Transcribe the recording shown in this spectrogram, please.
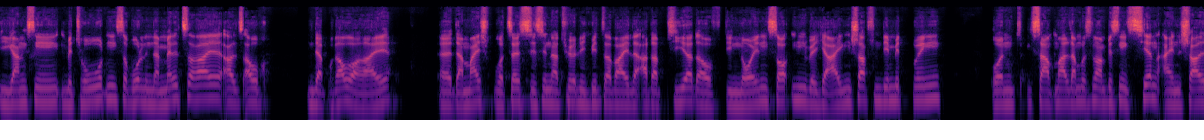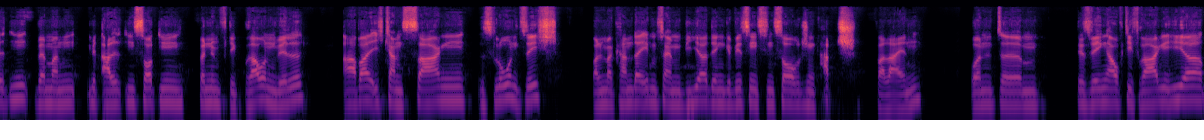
die ganzen Methoden sowohl in der Melzerei als auch in der Brauerei, äh, der Maischprozess, die sind natürlich mittlerweile adaptiert auf die neuen Sorten, welche Eigenschaften die mitbringen. Und ich sag mal, da muss man ein bisschen das Hirn einschalten, wenn man mit alten Sorten vernünftig brauen will. Aber ich kann sagen, es lohnt sich, weil man kann da eben seinem Bier den gewissen sensorischen Touch verleihen. Und ähm, deswegen auch die Frage hier,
